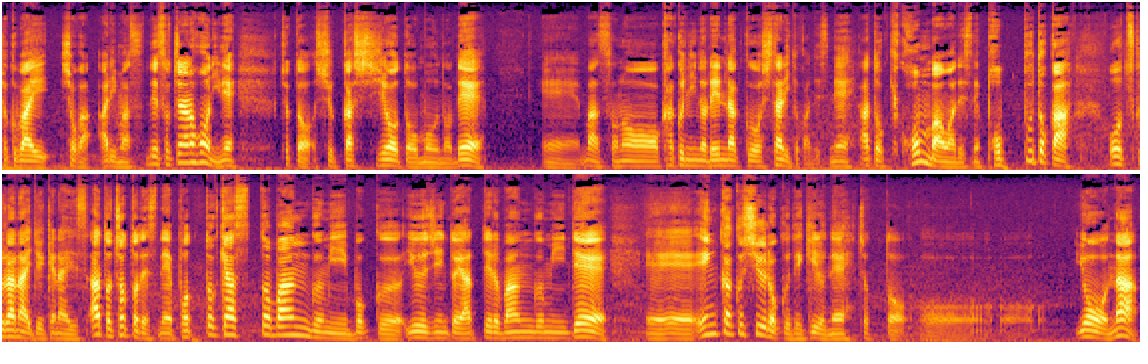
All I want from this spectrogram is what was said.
直売所があります。で、そちらの方にね、ちょっと出荷しようと思うので、えーまあその確認の連絡をしたりとかですね、あと今晩はですね、ポップとかを作らないといけないです。あとちょっとですね、ポッドキャスト番組、僕、友人とやってる番組で、えー遠隔収録できるね、ちょっと、ような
